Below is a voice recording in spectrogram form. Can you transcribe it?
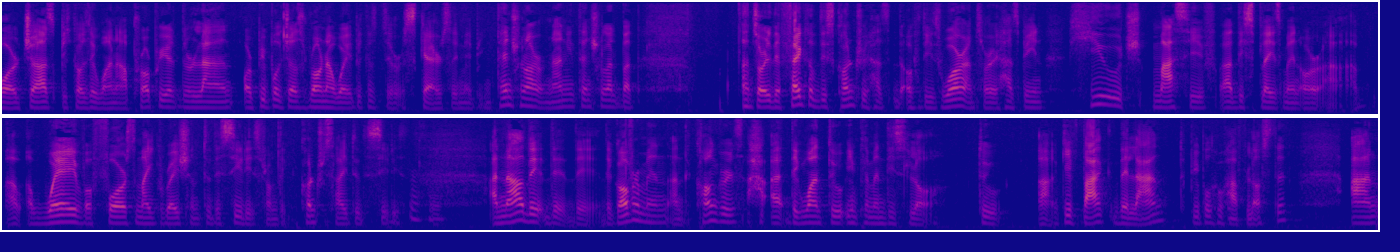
or just because they want to appropriate their land, or people just run away because they're scared. So it may be intentional or non-intentional, but I'm sorry, the effect of this country has, of this war, I'm sorry, has been huge, massive uh, displacement or a, a, a, wave of forced migration to the cities, from the countryside to the cities. Mm-hmm. And now the, the, the, the, government and the Congress, uh, they want to implement this law to uh, give back the land to people who have mm-hmm. lost it and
